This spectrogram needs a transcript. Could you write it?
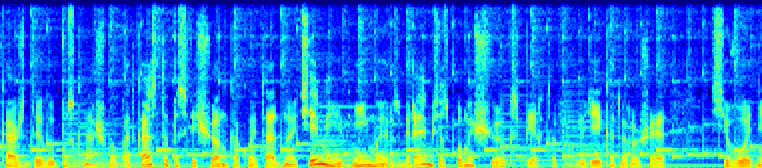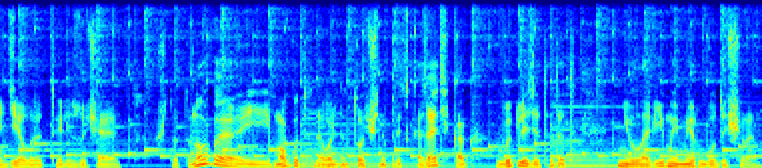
Каждый выпуск нашего подкаста посвящен какой-то одной теме, и в ней мы разбираемся с помощью экспертов, людей, которые уже сегодня делают или изучают что-то новое и могут довольно точно предсказать, как выглядит этот неуловимый мир будущего.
